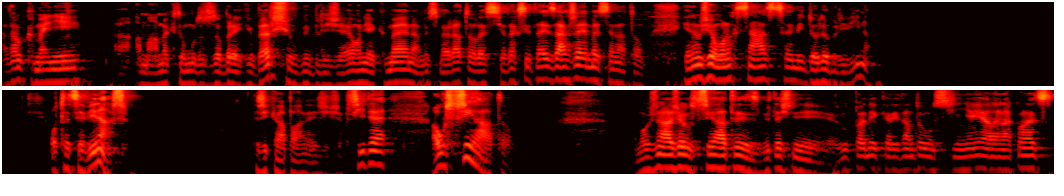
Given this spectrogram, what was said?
na tom kmeni a, máme k tomu dost dobrých veršů v Bibli, že on je kmen a my jsme ratolesti, tak si tady zahřejeme se na tom. Jenomže on chce nás chce mít do dobrý víno. Otec je vinař, říká pán Ježíš. A přijde a ustříhá to. Možná, že ustříhá ty zbytečný lupeny, které tam tomu stínějí, ale nakonec,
